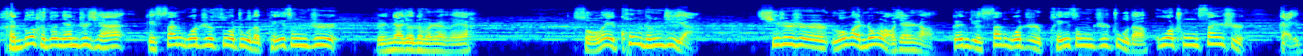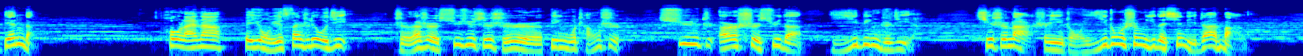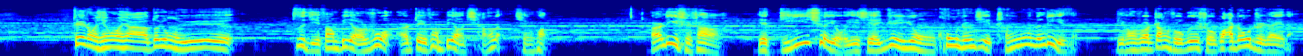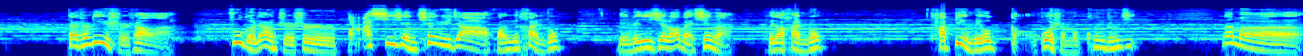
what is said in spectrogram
很多很多年之前给《三国志》作注的裴松之，人家就那么认为啊。所谓空城计啊，其实是罗贯中老先生根据《三国志》裴松之著的《郭冲三世》改编的，后来呢被用于三十六计，指的是虚虚实实、兵无常势、虚之而势虚的疑兵之计啊。其实呢是一种疑中生疑的心理战罢了。这种情况下都用于自己方比较弱而对方比较强的情况，而历史上啊。也的确有一些运用空城计成功的例子，比方说张守珪守瓜州之类的。但是历史上啊，诸葛亮只是拔西县千余家还于汉中，领着一些老百姓啊回到汉中，他并没有搞过什么空城计。那么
